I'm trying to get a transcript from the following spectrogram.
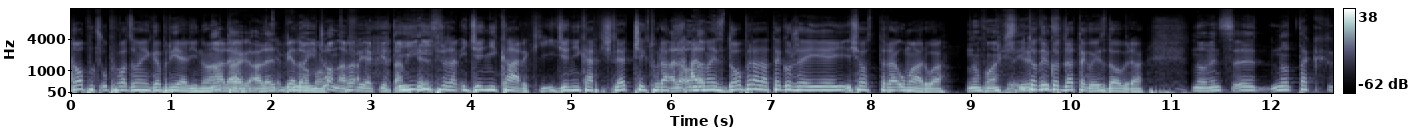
No oprócz uprowadzonej Gabrieli, no. No ale tak, ale wiadomo. no i Johna, No, jakie tam i, i, jest. przepraszam, I dziennikarki, i dziennikarki śledczej, która, ale Ale ona, ona- jest dobra dlatego, że jej siostra umarła. No właśnie. I to tylko dlatego jest dobra. No więc, y, no tak,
